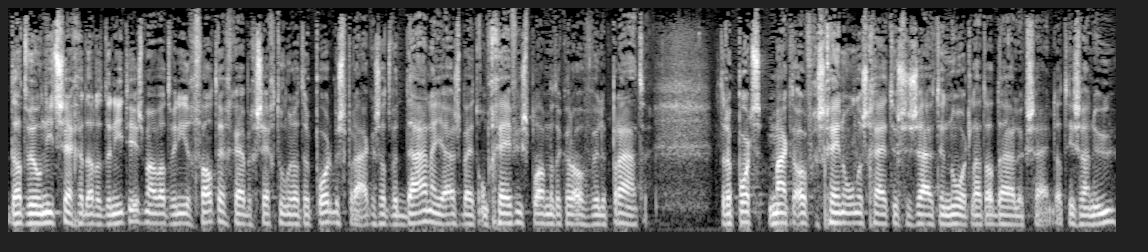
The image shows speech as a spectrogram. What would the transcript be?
dat wil niet zeggen dat het er niet is, maar wat we in ieder geval tegen elkaar hebben gezegd toen we dat rapport bespraken, is dat we daarna juist bij het omgevingsplan met elkaar over willen praten. Het rapport maakt overigens geen onderscheid tussen Zuid en Noord, laat dat duidelijk zijn. Dat is aan u,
